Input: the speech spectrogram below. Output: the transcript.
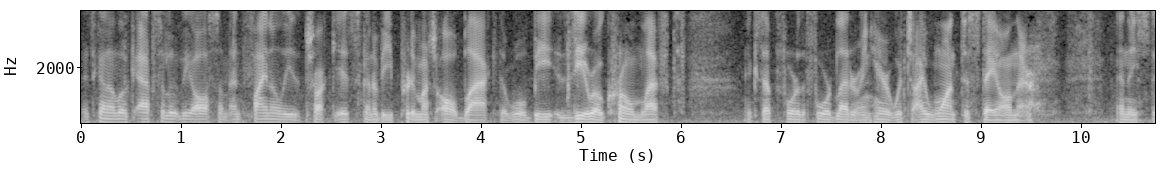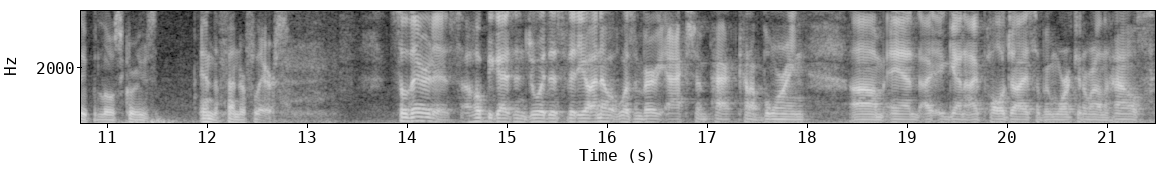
It's gonna look absolutely awesome. And finally, the truck is gonna be pretty much all black. There will be zero chrome left, except for the Ford lettering here, which I want to stay on there. And these stupid little screws in the fender flares. So there it is. I hope you guys enjoyed this video. I know it wasn't very action-packed, kind of boring. Um, and I, again, I apologize. I've been working around the house.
